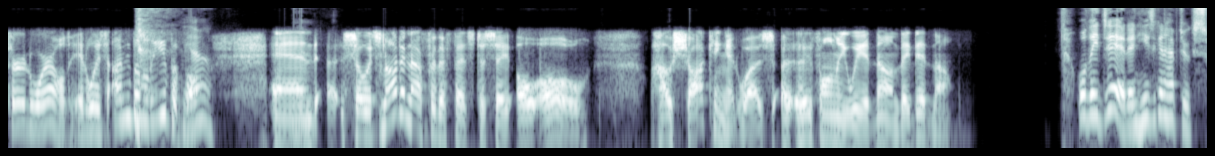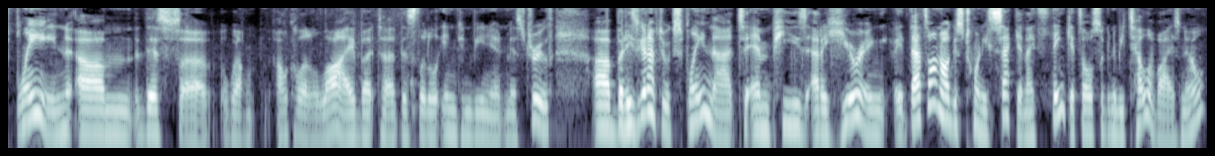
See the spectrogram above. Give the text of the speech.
third world. It was unbelievable. yeah. And uh, so it's not enough for the feds to say, "Oh, oh, how shocking it was! Uh, if only we had known." They did know. Well, they did, and he's going to have to explain um, this. Uh, well, I'll call it a lie, but uh, this little inconvenient mistruth. Uh, but he's going to have to explain that to MPs at a hearing. That's on August 22nd. I think it's also going to be televised. No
